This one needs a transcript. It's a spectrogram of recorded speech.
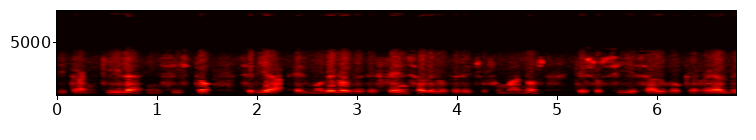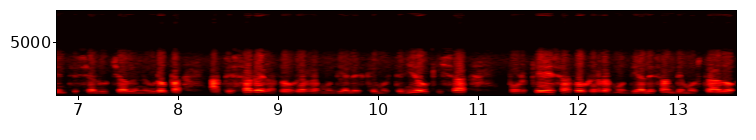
y, tranquila, insisto, sería el modelo de defensa de los derechos humanos, que eso sí es algo que realmente se ha luchado en Europa a pesar de las dos guerras mundiales que hemos tenido, quizá porque esas dos guerras mundiales han demostrado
